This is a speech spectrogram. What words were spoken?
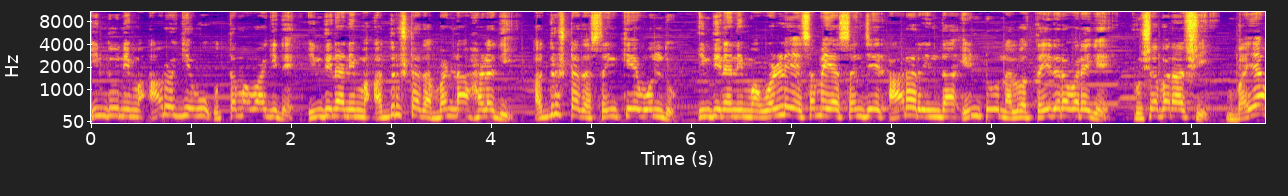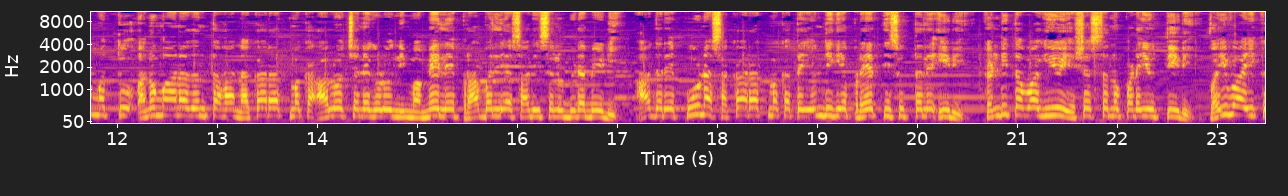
ಇಂದು ನಿಮ್ಮ ಆರೋಗ್ಯವು ಉತ್ತಮವಾಗಿದೆ. ಇಂದಿನ ನಿಮ್ಮ ಅದೃಷ್ಟದ ಬಣ್ಣ ಹಳದಿ. ಅದೃಷ್ಟದ ಸಂಖ್ಯೆ ಒಂದು. ಇಂದಿನ ನಿಮ್ಮ ಒಳ್ಳೆಯ ಸಮಯ ಸಂಜೆ ಆರರಿಂದ ಎಂಟು ನಲವತ್ತೈದರವರೆಗೆ. ವೃಷಭ ರಾಶಿ ಭಯ ಮತ್ತು ಅನುಮಾನದಂತಹ ನಕಾರಾತ್ಮಕ ಆಲೋಚನೆಗಳು ನಿಮ್ಮ ಮೇಲೆ ಪ್ರಾಬಲ್ಯ ಸಾಧಿಸಲು ಬಿಡಬೇಡಿ. ಆದರೆ ಪೂರ್ಣ ಸಕಾರಾತ್ಮಕತೆಯೊಂದಿಗೆ ಪ್ರಯತ್ನಿಸುತ್ತಲೇ ಇರಿ. ಖಂಡಿತವಾಗಿಯೂ ಯಶಸ್ಸನ್ನು ಪಡೆಯುತ್ತೀರಿ. ವೈವಾಹಿಕ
